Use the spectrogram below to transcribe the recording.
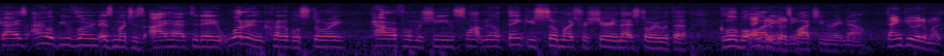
Guys, I hope you've learned as much as I have today. What an incredible story. Powerful machine. Swapnil, thank you so much for sharing that story with a global Thank audience Tony. watching right now. Thank you very much.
